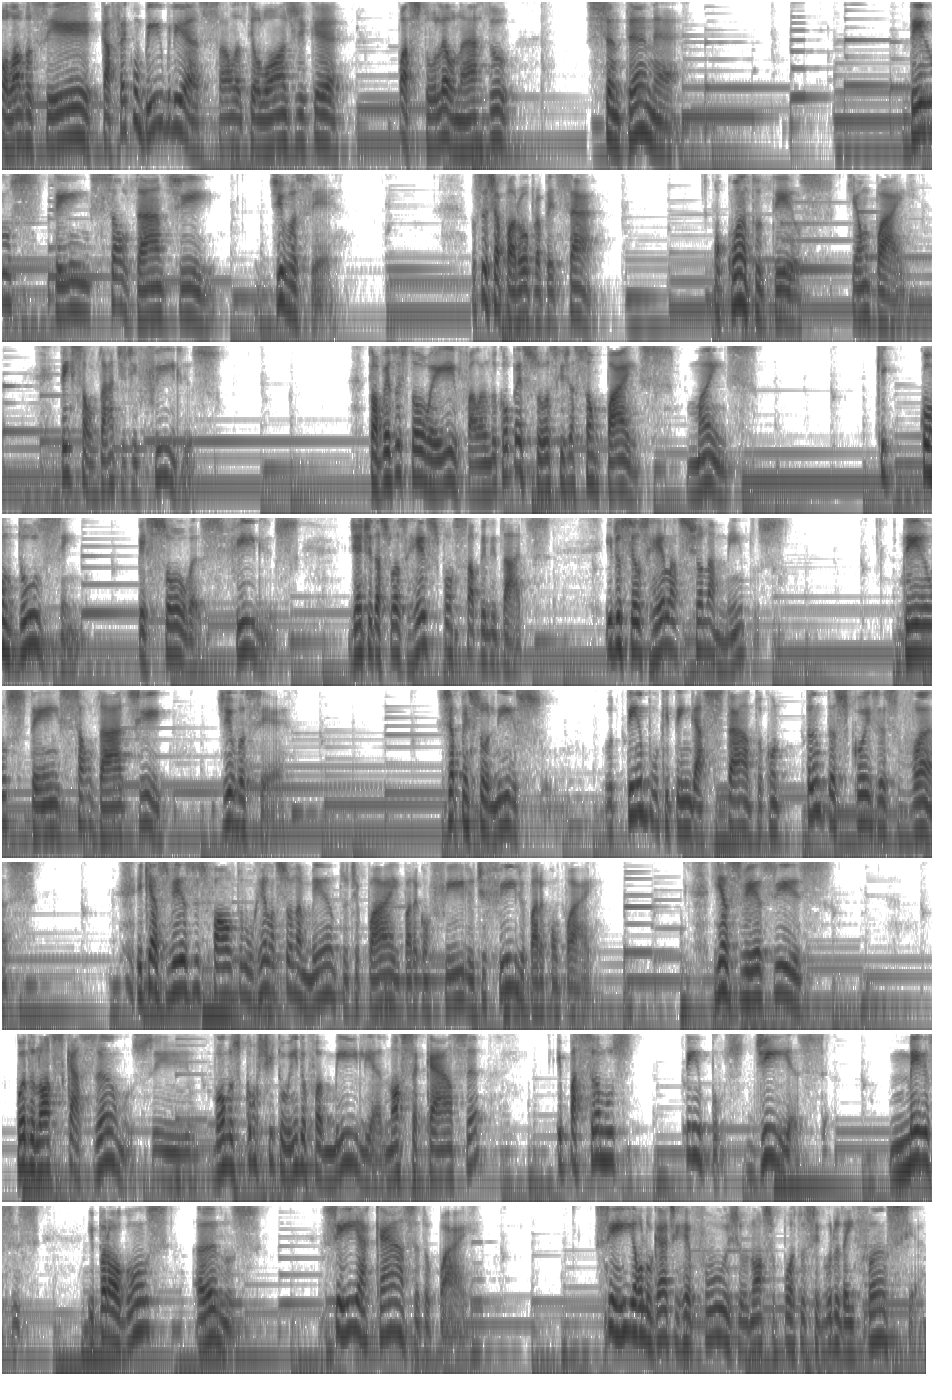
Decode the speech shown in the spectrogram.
Olá você, Café com Bíblia, Sala Teológica, Pastor Leonardo Santana. Deus tem saudade de você. Você já parou para pensar o quanto Deus, que é um pai, tem saudade de filhos? Talvez eu estou aí falando com pessoas que já são pais, mães, que conduzem pessoas, filhos, diante das suas responsabilidades e dos seus relacionamentos. Deus tem saudade de você. Já pensou nisso? O tempo que tem gastado com tantas coisas vãs e que às vezes falta o relacionamento de pai para com filho, de filho para com pai. E às vezes quando nós casamos e vamos constituindo família, nossa casa, e passamos tempos, dias, meses e para alguns anos sem ir à casa do Pai, sem ir ao lugar de refúgio, nosso porto seguro da infância,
